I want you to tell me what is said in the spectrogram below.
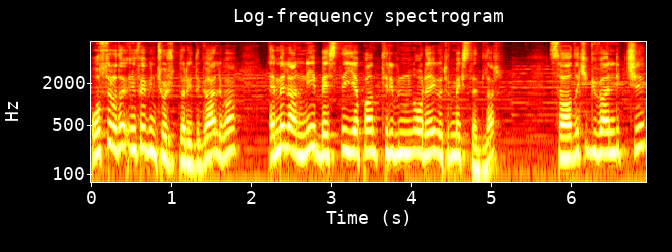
O sırada Ünfeb'in çocuklarıydı galiba. Emel anneyi besteyi yapan tribünün oraya götürmek istediler. Sağdaki güvenlikçi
